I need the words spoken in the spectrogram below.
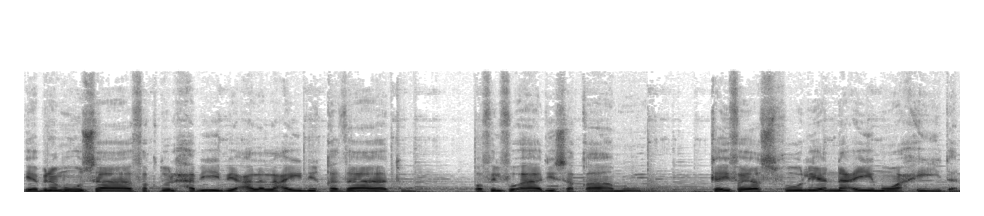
يا ابن موسى فقد الحبيب على العين قذات وفي الفؤاد سقام. كيف يصفو لي النعيم وحيدا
